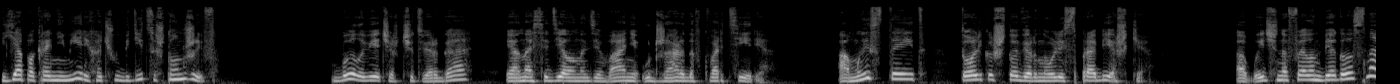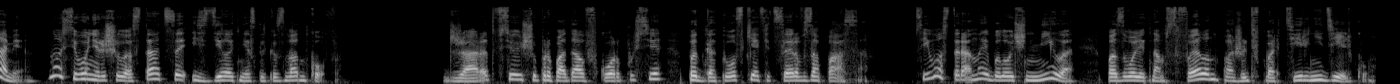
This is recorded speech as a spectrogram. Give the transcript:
Я, по крайней мере, хочу убедиться, что он жив». Был вечер четверга, и она сидела на диване у Джареда в квартире. А мы с Тейт только что вернулись с пробежки. Обычно Фэллон бегала с нами, но сегодня решила остаться и сделать несколько звонков. Джаред все еще пропадал в корпусе подготовки офицеров запаса. С его стороны было очень мило позволить нам с Фэллон пожить в квартире недельку.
